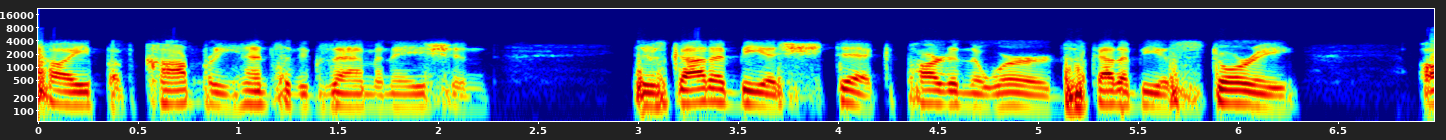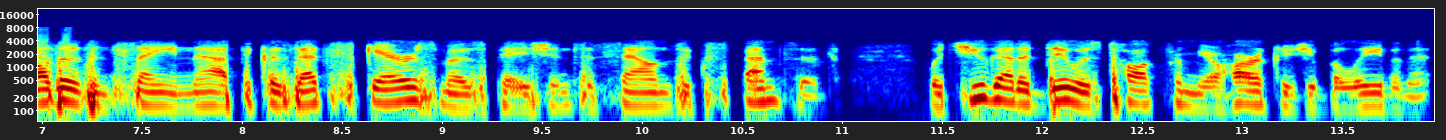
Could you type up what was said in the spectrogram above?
type of comprehensive examination." There's got to be a shtick, pardon the words. There's got to be a story other than saying that because that scares most patients. It sounds expensive. What you got to do is talk from your heart because you believe in it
